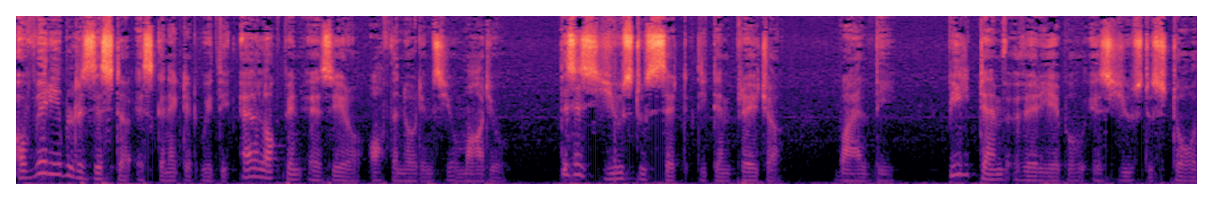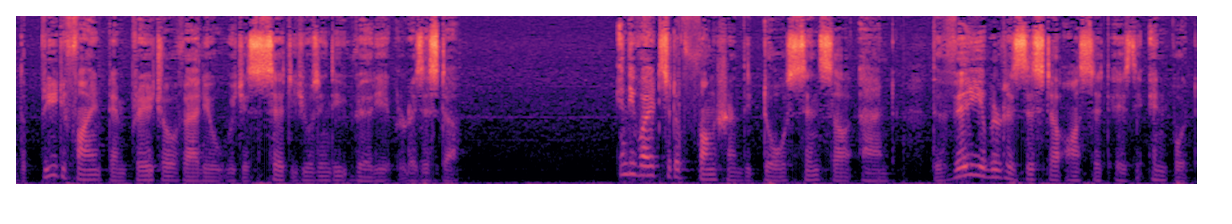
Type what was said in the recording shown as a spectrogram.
A variable resistor is connected with the analog pin A0 of the NodeMCU module. This is used to set the temperature while the ptemp variable is used to store the predefined temperature value which is set using the variable resistor. In the void setup function, the door sensor and the variable resistor are set as the input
